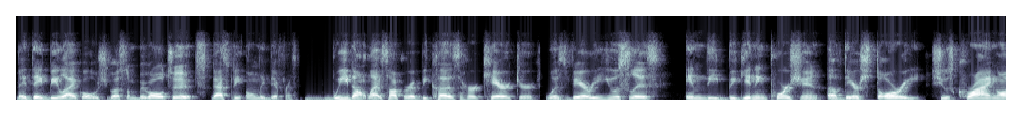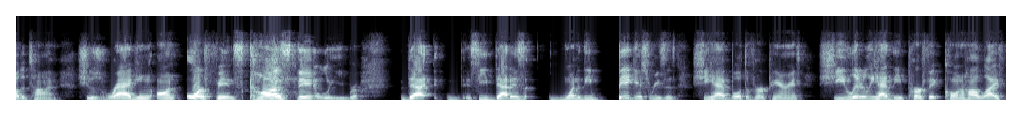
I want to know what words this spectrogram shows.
They, they'd be like, oh, she got some big old tits. That's the only difference. We don't like Sakura because her character was very useless in the beginning portion of their story. She was crying all the time. She was ragging on orphans constantly, bro. That see, that is one of the biggest reasons she had both of her parents. She literally had the perfect Konoha life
